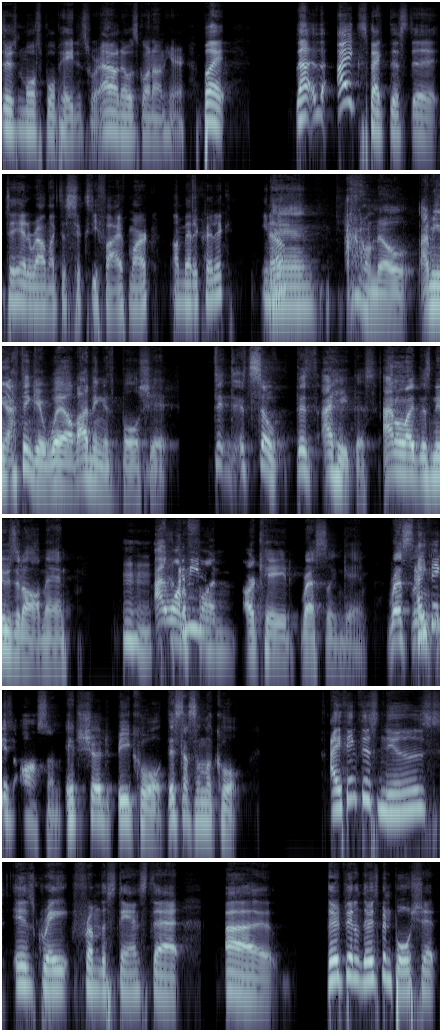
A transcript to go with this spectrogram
there's multiple pages where I don't know what's going on here, but that I expect this to to hit around like the 65 mark on Metacritic. You know, Man, I don't know. I mean, I think it will, but I think it's bullshit. It- It's so this. I hate this. I don't like this news at all, man. Mhm. I want I a mean- fun arcade wrestling game. Wrestling think- is awesome. It should be cool. This doesn't look cool. I think this news is great from the stance that uh there's been there's been bullshit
